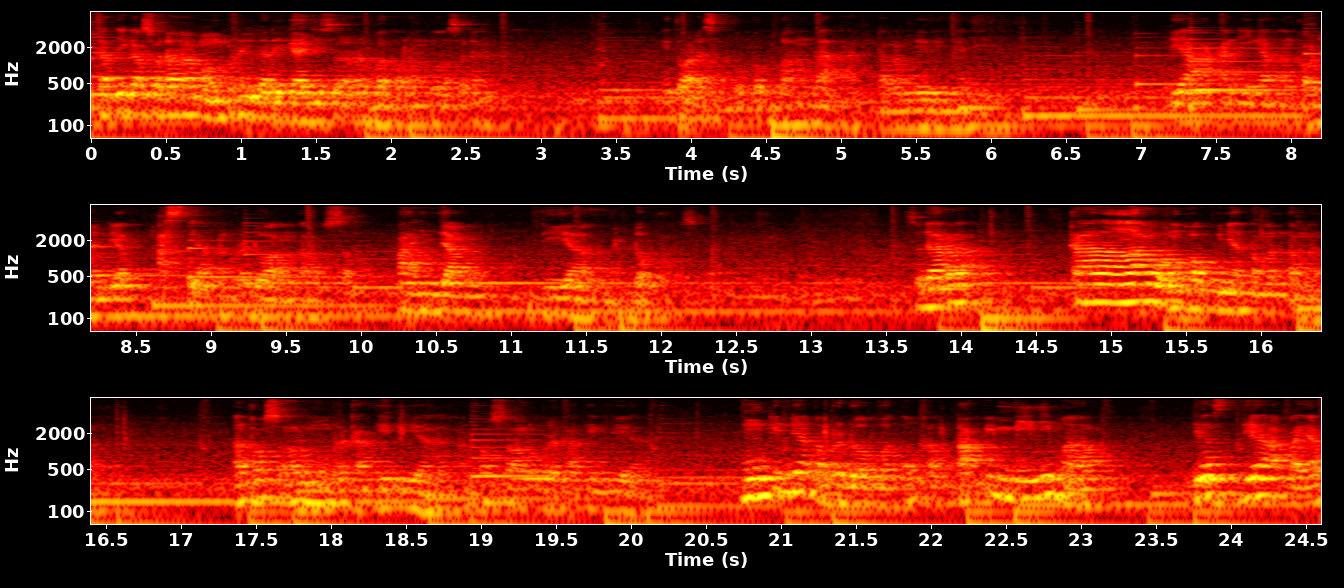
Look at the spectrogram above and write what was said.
Ketika saudara memberi dari gaji saudara buat orang tua saudara, itu ada satu kebanggaan dalam dirinya dia. Akan ingat engkau dan dia pasti akan berdoa engkau sepanjang dia berdoa. Saudara, kalau engkau punya teman-teman, engkau selalu memberkati dia, engkau selalu berkati dia. Mungkin dia nggak berdoa buat engkau, tapi minimal dia dia apa ya?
